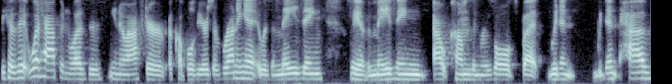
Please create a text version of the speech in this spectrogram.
because it what happened was is you know after a couple of years of running it it was amazing. We have amazing outcomes and results but we didn't we didn't have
